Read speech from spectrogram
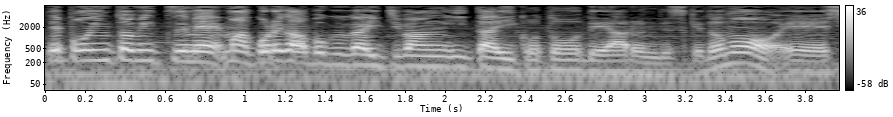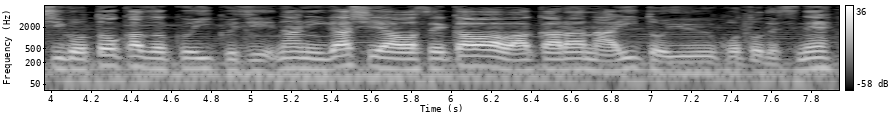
で、ポイント3つ目。まあこれが僕が一番言いたいことであるんですけども、えー、仕事、家族、育児、何が幸せかはわからないということですね。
